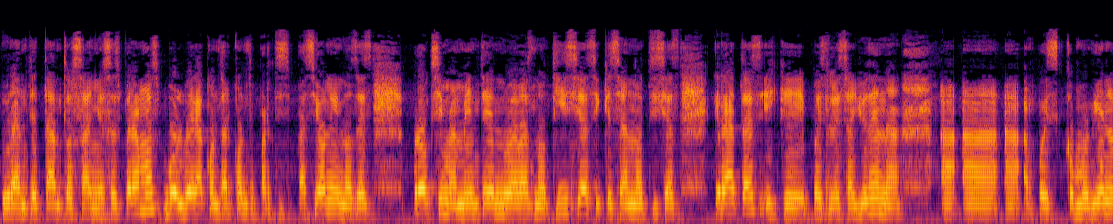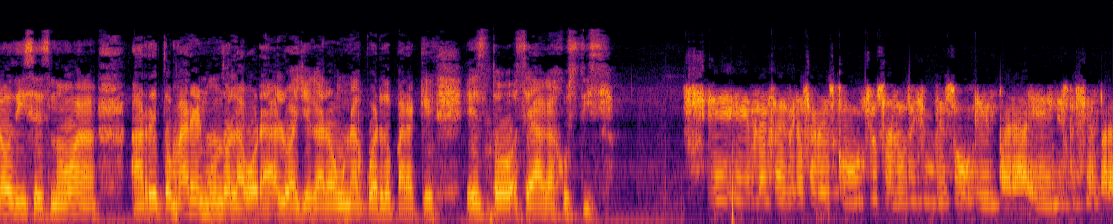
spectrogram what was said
durante tantos años. Esperamos volver a contar con tu participación y nos des próximamente nuevas noticias y que sean noticias gratas y que pues les ayuden a, a, a, pues como bien lo ¿no? A, retomar el mundo laboral o a llegar a un acuerdo para que esto se haga justicia. Eh, eh, Blanca, de veras agradezco mucho. Un saludo y un beso eh, para, eh, en especial para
